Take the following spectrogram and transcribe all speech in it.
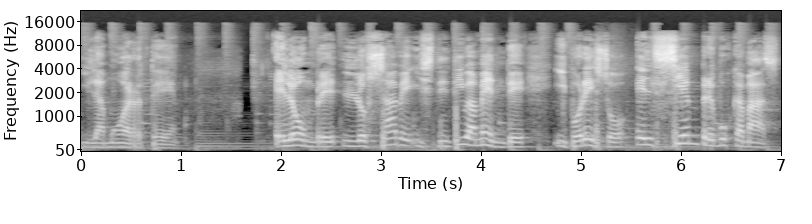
y la muerte. El hombre lo sabe instintivamente y por eso él siempre busca más.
